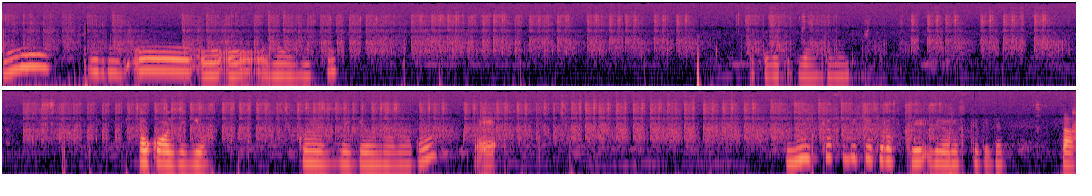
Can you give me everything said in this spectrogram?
О, ой, друзі, о, о, о, о, одного вбивство. Так, давайте туди гранат. О, кого задів? Кого задів гранату? Е. Нічого собі тут розки... розкидати. Так,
